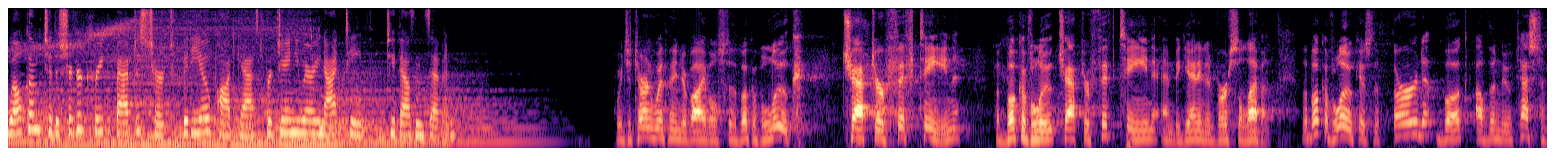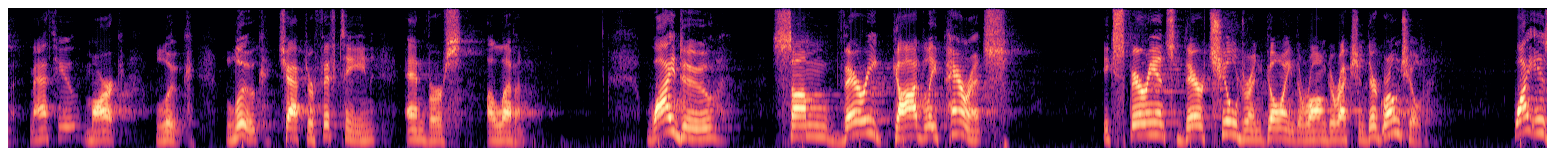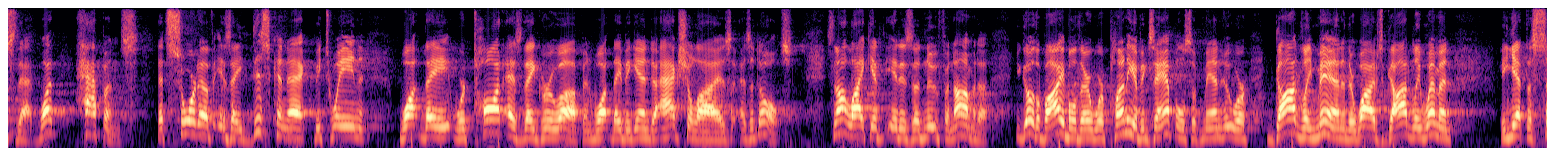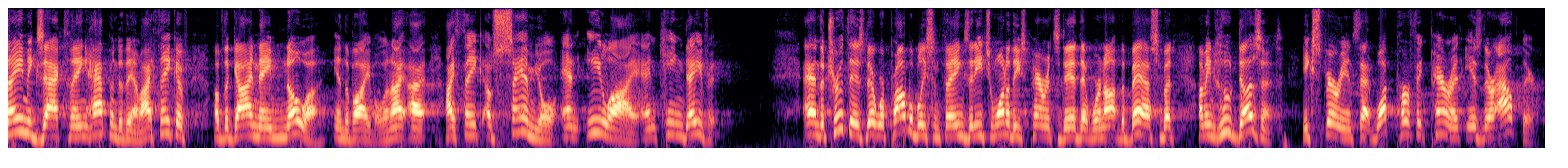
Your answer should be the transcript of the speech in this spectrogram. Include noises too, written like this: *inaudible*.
Welcome to the Sugar Creek Baptist Church video podcast for January 19th, 2007. Would you turn with me in your Bibles to the book of Luke, chapter 15? The book of Luke, chapter 15, and beginning in verse 11. The book of Luke is the third book of the New Testament Matthew, Mark, Luke. Luke, chapter 15, and verse 11. Why do some very godly parents experience their children going the wrong direction, their grown children. Why is that? What happens that sort of is a disconnect between what they were taught as they grew up and what they began to actualize as adults? It's not like it, it is a new phenomena. You go to the Bible, there were plenty of examples of men who were godly men and their wives godly women and yet the same exact thing happened to them. I think of, of the guy named Noah in the Bible, and I, I, I think of Samuel and Eli and King David. And the truth is, there were probably some things that each one of these parents did that were not the best, but I mean, who doesn't experience that? What perfect parent is there out there?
